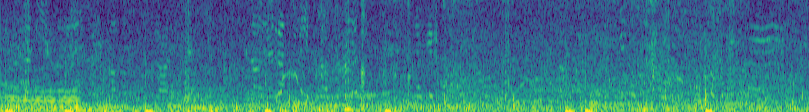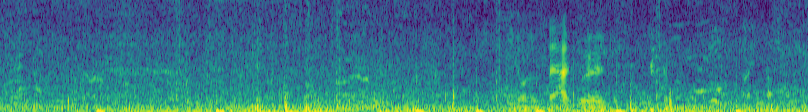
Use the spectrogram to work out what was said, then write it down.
go. going backwards.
